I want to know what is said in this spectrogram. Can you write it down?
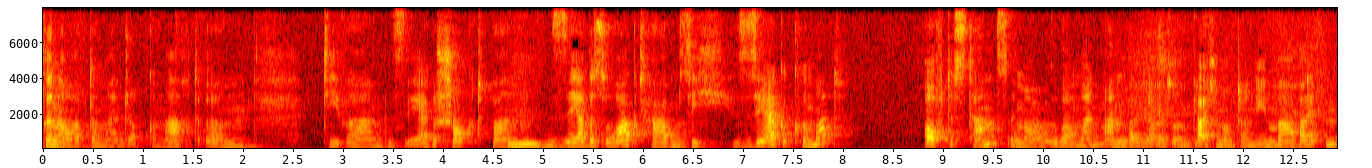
Genau, habe dann meinen Job gemacht. Ähm, die waren sehr geschockt, waren mhm. sehr besorgt, haben sich sehr gekümmert auf Distanz, immer über meinen Mann, weil wir also im gleichen Unternehmen arbeiten,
